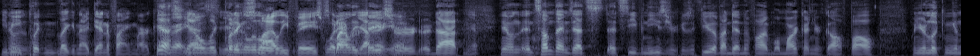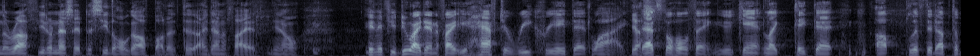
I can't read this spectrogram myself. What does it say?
you, you mean know, putting like an identifying mark? Yes, right. you know, like putting a little smiley face, smiley whatever. face, or, or, dot. You know, and, and, sometimes that's that's even easier because if you have identifiable mark on your golf ball, when you're looking in the rough, you don't necessarily have to see the whole golf ball to, to identify it. You know. And if you do identify it, you have to recreate that lie. Yes. That's the whole thing. You can't like take that up, lift it up to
